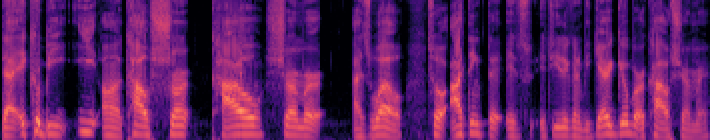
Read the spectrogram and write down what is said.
that it could be e- uh, Kyle Sher- Kyle Shurmur as well. So I think that it's it's either going to be Gary Gilbert or Kyle Shurmur.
